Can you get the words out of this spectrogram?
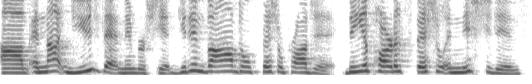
Um, and not use that membership. Get involved on special projects. Be a part of special initiatives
